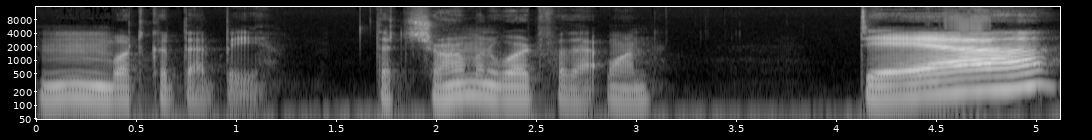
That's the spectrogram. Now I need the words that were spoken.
Hmm, what could that be? The German word for that one. Der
